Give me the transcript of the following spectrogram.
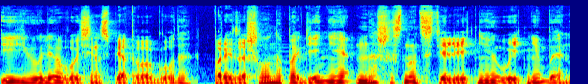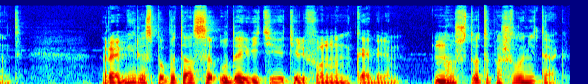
июля 1985 года произошло нападение на 16-летнюю Уитни Беннет. Рамирес попытался удавить ее телефонным кабелем, но что-то пошло не так.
